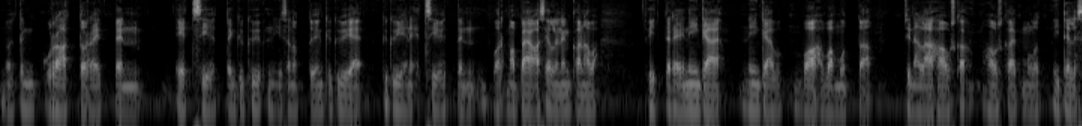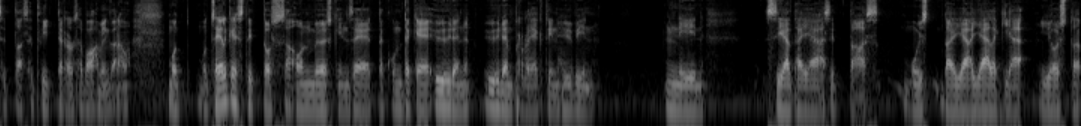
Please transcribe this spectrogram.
noiden kuraattoreiden etsijöiden, kyky, niin sanottujen kykyjen, kykyjen etsijöiden varmaan pääasiallinen kanava. Twitter ei niinkään, niinkään vahva, mutta sinällään hauska, hauska että mulla itselle sitten taas se Twitter on se vahvin kanava. Mutta mut selkeästi tuossa on myöskin se, että kun tekee yhden, yhden projektin hyvin, niin sieltä jää sitten taas muist, tai jää jälkiä, joista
